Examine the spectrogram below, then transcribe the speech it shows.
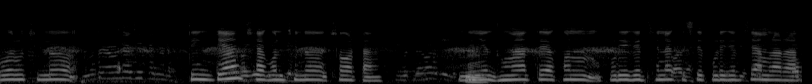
গরু ছিল তিনটা ছাগল ছিল ছটা। নিয়ে ধুমাতে এখন পুড়ে গেছে না কিসে পুড়ে গেছে আমরা রাত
